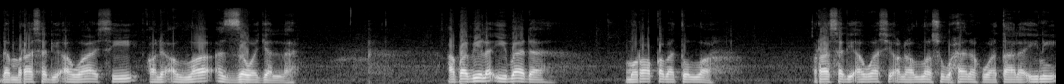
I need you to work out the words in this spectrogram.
dan merasa diawasi oleh Allah Azza wa Jalla. Apabila ibadah muraqabatullah rasa diawasi oleh Allah Subhanahu wa taala ini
